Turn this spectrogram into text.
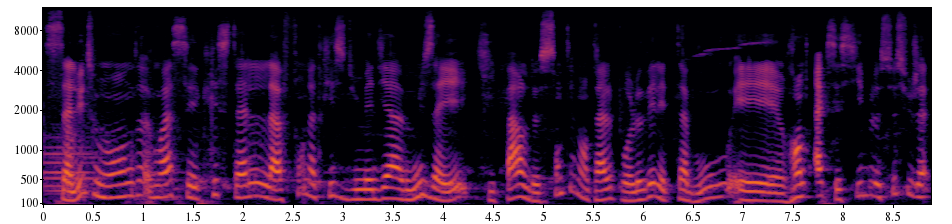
Salut tout le monde, moi c'est Christelle, la fondatrice du média Musae qui parle de santé mentale pour lever les tabous et rendre accessible ce sujet.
